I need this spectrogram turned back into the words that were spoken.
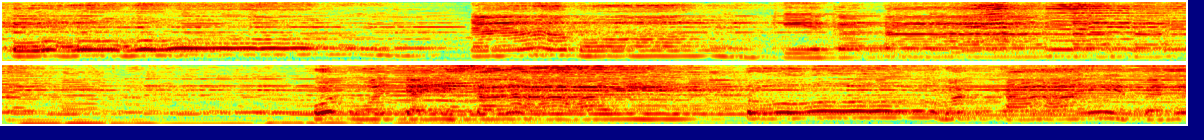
โกนหน้ามองเกียกตาพดหัวใจสลายโตมันตายเป็นเว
